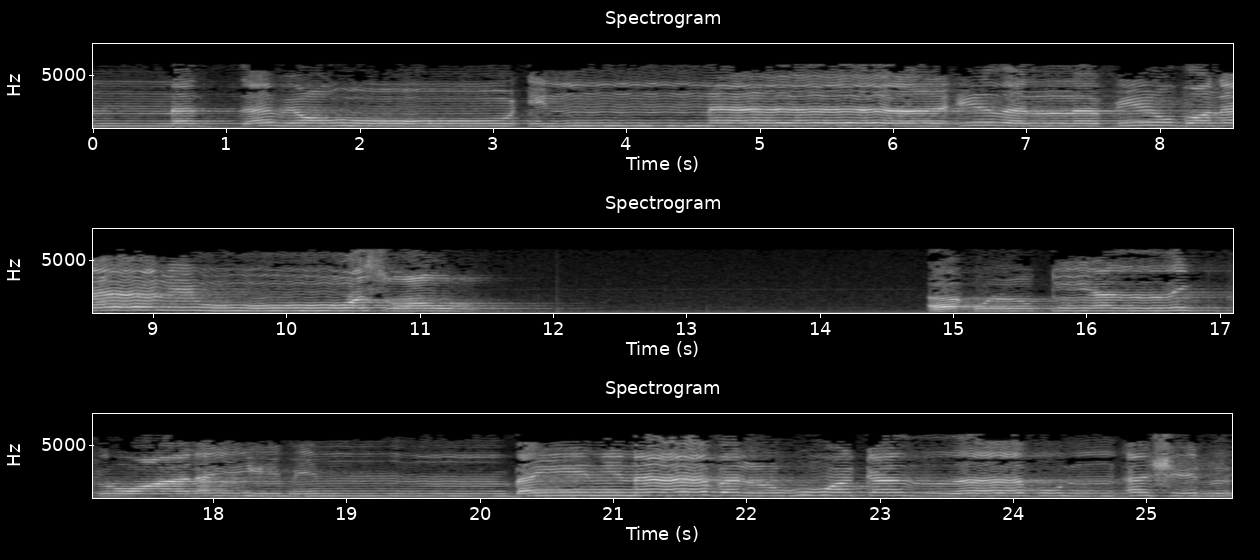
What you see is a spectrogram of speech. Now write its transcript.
نتبعه إنا إذا لفي ضلال وسعر أألقي الذكر عليه من بيننا بل هو كذاب أشر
